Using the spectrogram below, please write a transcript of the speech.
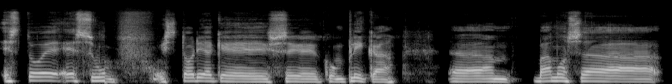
Esto e, es, una historia que se complica. vamos a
